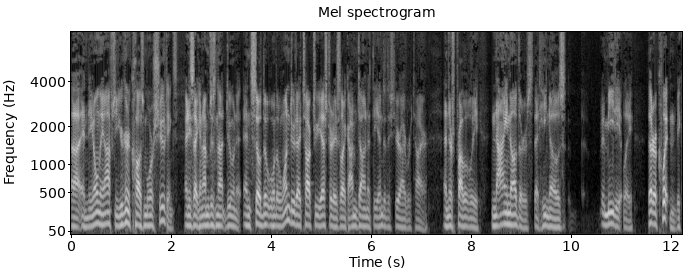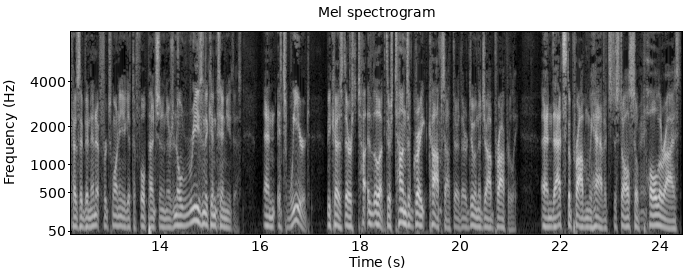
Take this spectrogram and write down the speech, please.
uh, and the only option you're going to cause more shootings. And he's like, and I'm just not doing it. And so the well, the one dude I talked to yesterday is like, I'm done. At the end of this year, I retire. And there's probably nine others that he knows immediately that are quitting because they've been in it for 20 you get the full pension and there's no reason to continue this and it's weird because there's t- look there's tons of great cops out there that are doing the job properly and that's the problem we have it's just all so polarized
